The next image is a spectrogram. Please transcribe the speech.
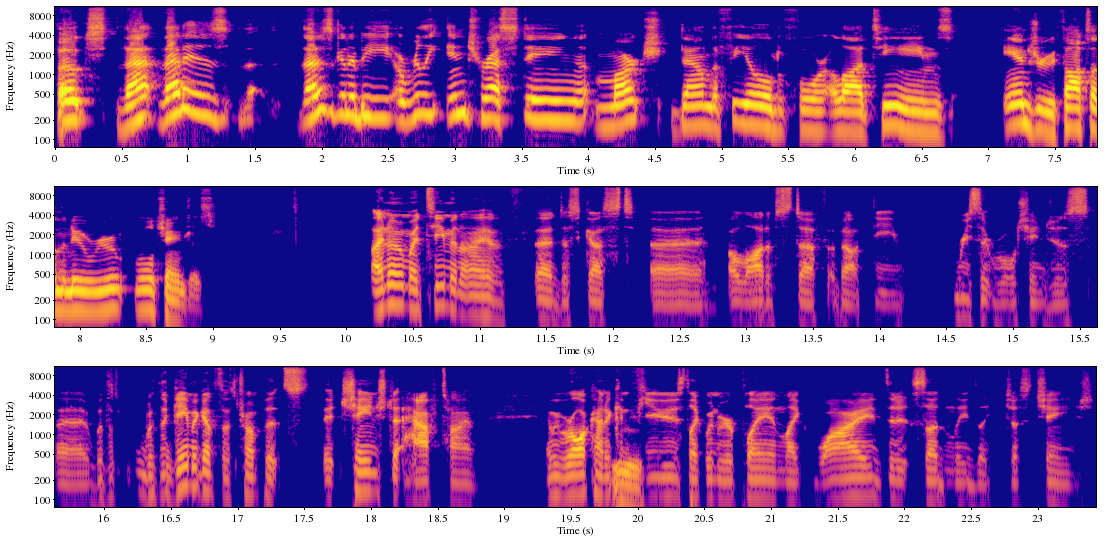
Folks, that that is that is going to be a really interesting march down the field for a lot of teams. Andrew, thoughts on the new rule changes? I know my team and I have uh, discussed uh, a lot of stuff about the recent rule changes. Uh, with with the game against the Trumpets, it changed at halftime, and we were all kind of Mm. confused, like when we were playing, like why did it suddenly like just change?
